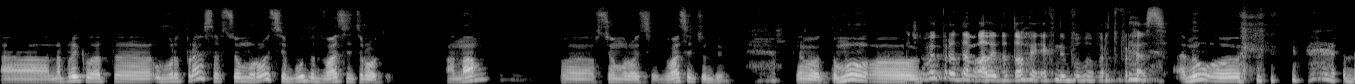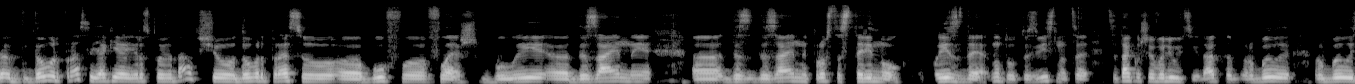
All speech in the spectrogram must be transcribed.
Е, наприклад, е, у WordPress в цьому році буде 20 років, а нам в цьому році 21. От, тому, Що ви продавали до того, як не було WordPress? Ну, до, до WordPress, як я і розповідав, що до WordPress був флеш, були дизайни, дизайни просто сторінок PSD. Ну тобто, звісно, це це також еволюції. Да? Тобто, робили робили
